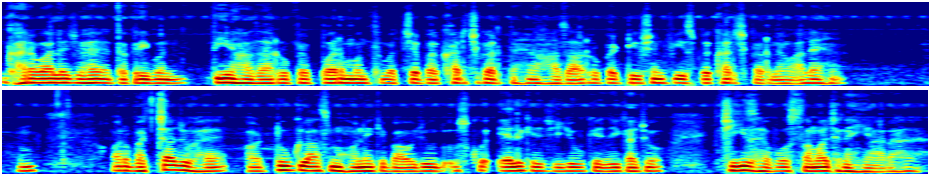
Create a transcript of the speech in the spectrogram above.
घर वाले जो है तकरीबन तीन हज़ार रुपये पर मंथ बच्चे पर खर्च करते हैं हज़ार रुपये ट्यूशन फ़ीस पे खर्च करने वाले हैं। हम्म, और बच्चा जो है और टू क्लास में होने के बावजूद उसको एल के जी यू के जी का जो चीज़ है वो समझ नहीं आ रहा है।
